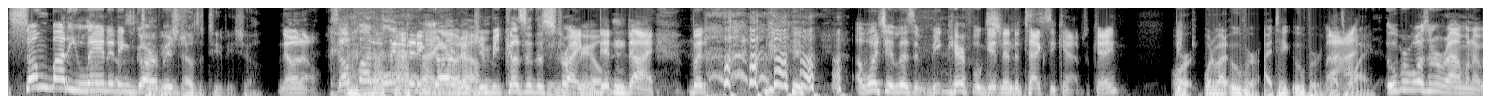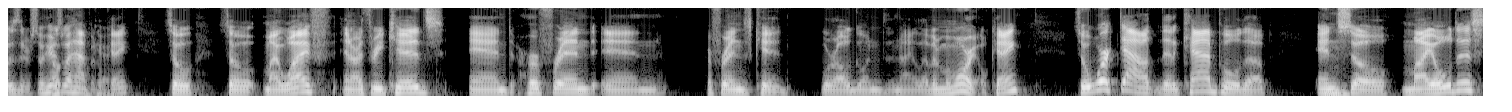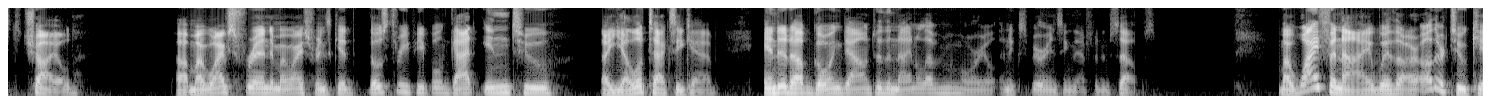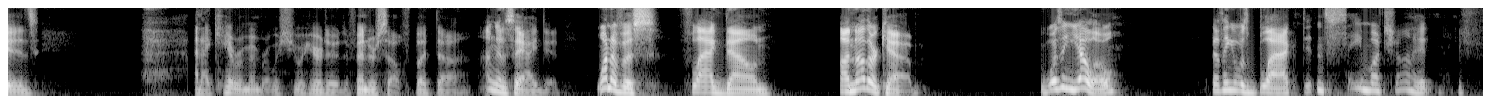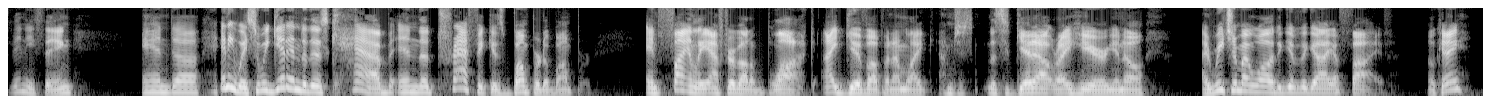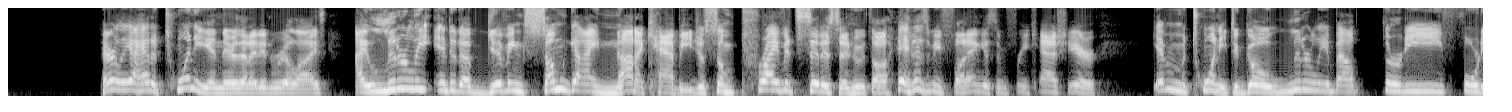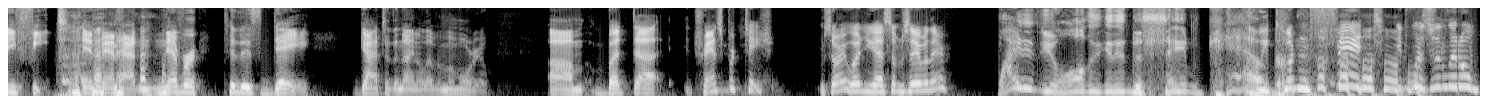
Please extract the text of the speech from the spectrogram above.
Somebody landed in a TV garbage. That was a TV show. No, no. Somebody landed in garbage, no. and because of the strike, didn't die. But I want you to listen. Be careful getting into taxi cabs, okay? Or what about Uber? I take Uber. That's I- why. Uber wasn't around when I was there. So here's Oh, what happened. okay. Okay. So so my wife and our three kids and her friend and her friend's kid were all going to the 9/11 memorial. Okay. So it worked out that a cab pulled up, and Hmm. so my oldest child, uh, my wife's friend, and my wife's friend's kid, those three people got into a yellow taxi cab, ended up going down to the 9/11 memorial and experiencing that for themselves my wife and I, with our other two kids, and I can't remember. I wish she were here to defend herself, but uh, I'm going to say I did. One of us flagged down another cab. It wasn't yellow. I think it was black. Didn't say much on it, if anything. And uh, anyway, so we get into this cab, and the traffic is bumper to bumper. And finally, after about a block, I give up, and I'm like, I'm just let's get out right here, you know. I reach in my wallet to give the guy a five. Okay? Apparently, I had a 20 in there that I didn't realize. I literally ended up giving some guy, not a cabbie, just some private citizen who thought, hey, this would be fun. I can get some free cash here. Give him a 20 to go literally about 30, 40 feet in Manhattan. Never to this day got to the 9/11 memorial. Um, but uh, transportation. I'm sorry, what you got something to say over there? Why did you all get in the same cab? We couldn't fit. it was a little.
